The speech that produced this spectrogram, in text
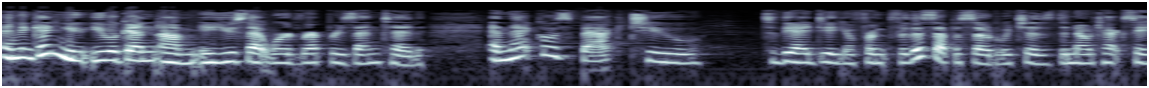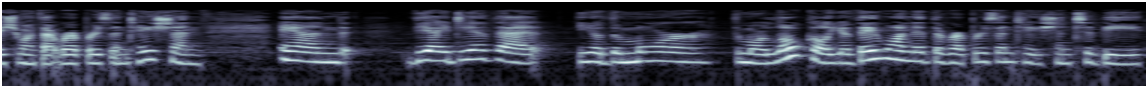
and again, you you again um, you use that word represented, and that goes back to to the idea, you know, from for this episode, which is the no taxation without representation, and the idea that you know, the more the more local, you know, they wanted the representation to be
